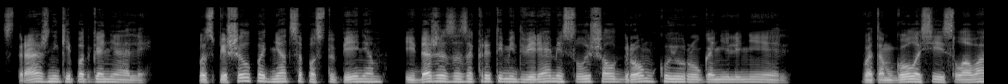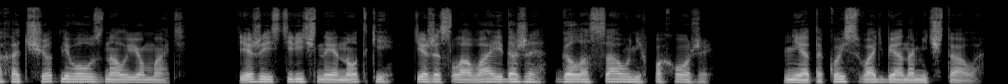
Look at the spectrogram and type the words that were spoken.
Стражники подгоняли. Поспешил подняться по ступеням и даже за закрытыми дверями слышал громкую ругань Линиэль. В этом голосе и словах отчетливо узнал ее мать. Те же истеричные нотки, те же слова и даже голоса у них похожи. Не о такой свадьбе она мечтала.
